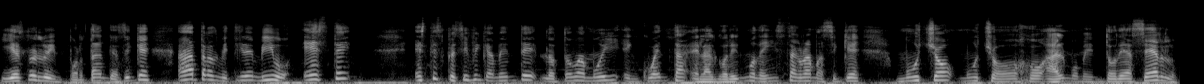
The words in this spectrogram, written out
Y esto es lo importante. Así que a transmitir en vivo. Este este específicamente lo toma muy en cuenta el algoritmo de Instagram, así que mucho, mucho ojo al momento de hacerlo.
